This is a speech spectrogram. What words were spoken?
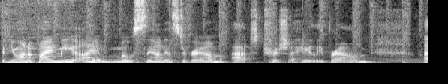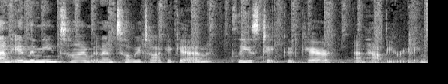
If you want to find me, I am mostly on Instagram at Trisha Haley Brown. And in the meantime, and until we talk again, please take good care and happy reading.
